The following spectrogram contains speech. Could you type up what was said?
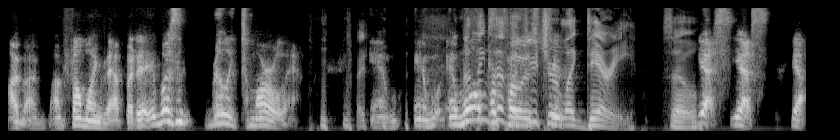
I'm, I'm, I'm fumbling that, but it wasn't really Tomorrowland. right. And and and Walt proposed the future to, like dairy. So yes, yes, yeah.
